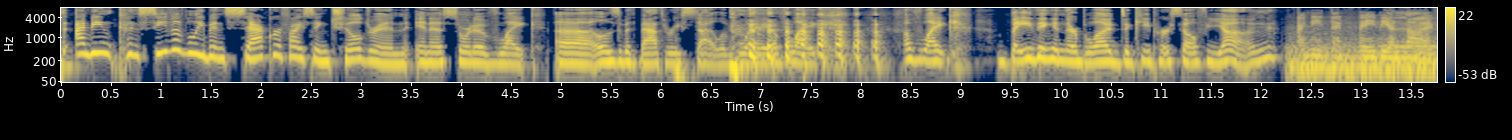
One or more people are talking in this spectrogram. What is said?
Has I mean conceivably been sacrificing children in a sort of like uh Elizabeth Bathory style of way of like of like bathing in their blood to keep herself young. I need that baby alive.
